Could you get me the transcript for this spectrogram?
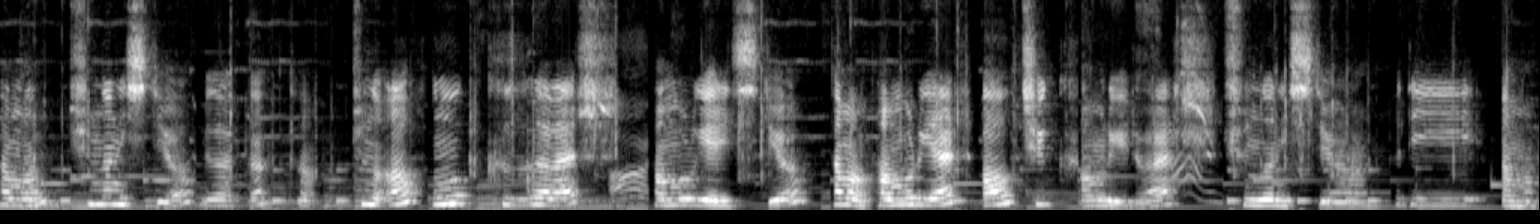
Tamam. Şundan istiyor. Bir dakika. Tamam. Şunu al. Bunu kıza ver. Hamburger istiyor. Tamam hamburger al çık. Hamburgeri ver. Şundan istiyor. Hadi. Tamam.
